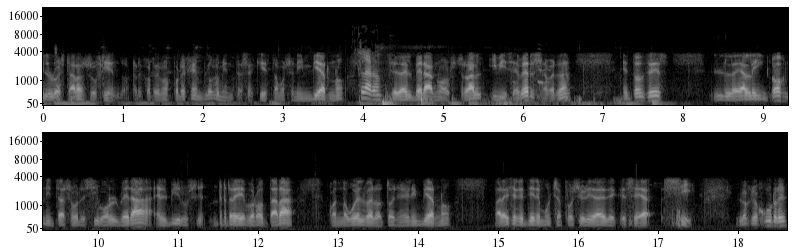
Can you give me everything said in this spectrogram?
lo estarán sufriendo. Recordemos, por ejemplo, que mientras aquí estamos en invierno, Claro. se da el verano austral y viceversa, ¿verdad? Entonces, la, la incógnita sobre si volverá el virus, si rebrotará cuando vuelva el otoño y el invierno, parece que tiene muchas posibilidades de que sea sí. Lo que ocurre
